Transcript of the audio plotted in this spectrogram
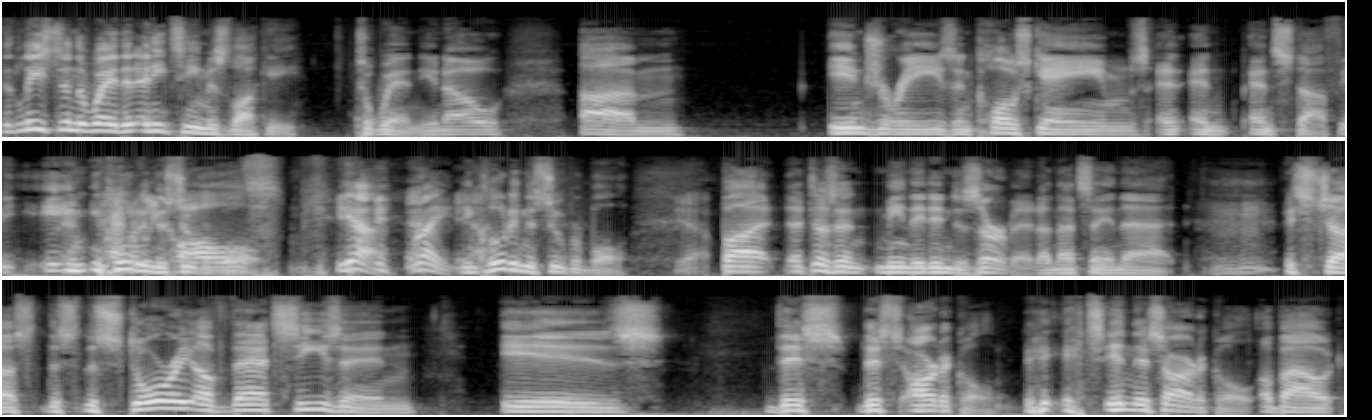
at least in the way that any team is lucky to win. You know, um, injuries and close games and and, and stuff, including the Super Bowl. Yeah, right, including the Super Bowl. Yeah. But that doesn't mean they didn't deserve it. I'm not saying that. Mm-hmm. It's just this, the story of that season is this this article. It's in this article about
